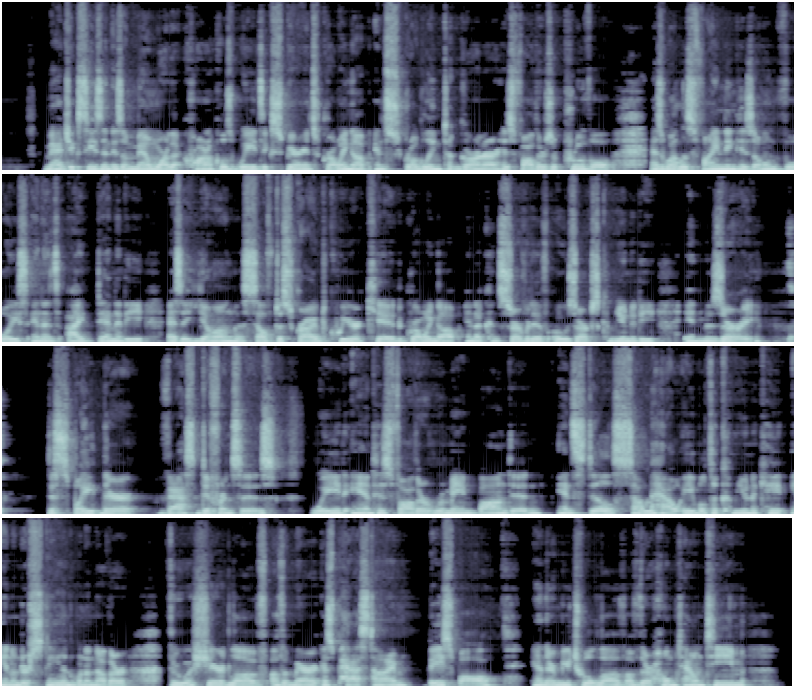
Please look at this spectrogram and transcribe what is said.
Magic Season is a memoir that chronicles Wade's experience growing up and struggling to garner his father's approval, as well as finding his own voice and his identity as a young, self described queer kid growing up in a conservative Ozarks community in Missouri. Despite their vast differences, Wade and his father remain bonded and still somehow able to communicate and understand one another through a shared love of America's pastime, baseball, and their mutual love of their hometown team,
